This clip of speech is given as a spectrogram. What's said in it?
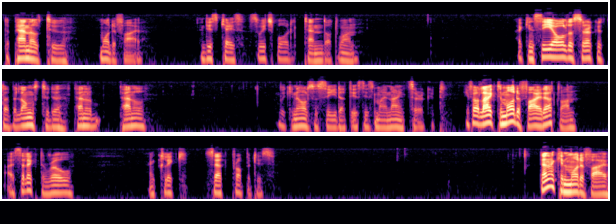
the panel to modify. In this case, switchboard 10.1. I can see all the circuits that belongs to the panel panel. We can also see that this is my ninth circuit. If I'd like to modify that one, I select the row and click Set Properties. Then I can modify,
